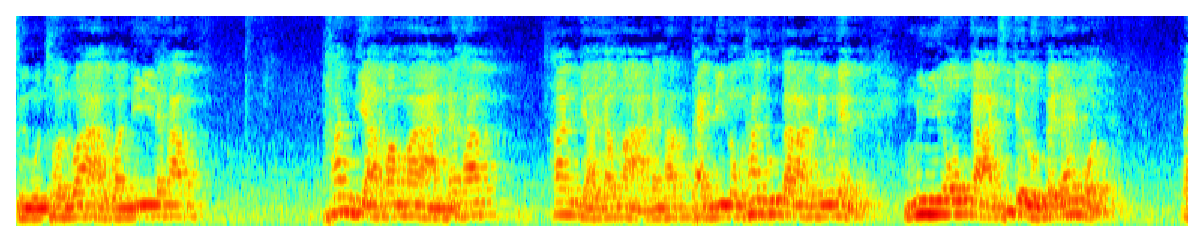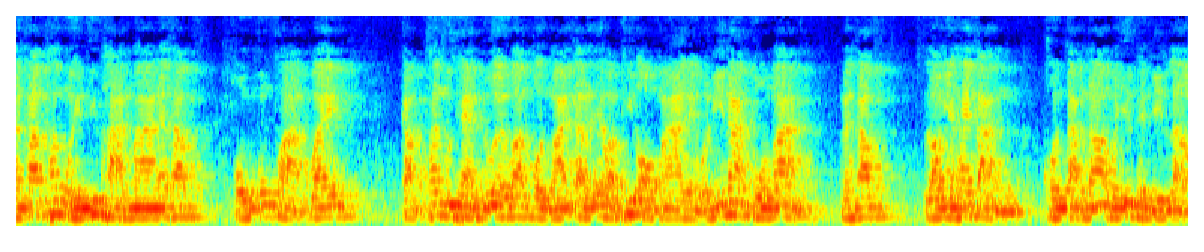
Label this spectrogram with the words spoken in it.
สื่อมวลชนว่าวันนี้นะครับ ท่านอย่าประมาทนะครับ ท่านอย่าประมาทนะครับ แผ่นดินของท่านทุกตารางนิ้วเนี่ย มีโอกาสที่จะหลุดไปได้หมดนะครับถ้าเหมือนที่ผ่านมานะครับ ผมคงฝากไว้กับท่านผู้แทนด้วยว่ากฎหมายแต่ละฉบับที่ออกมาเนี่ยวันนี้น่ากลัวมากนะครับ เราอย่าให้ต่างคนต่างด้าวมายึดแผ่นดินเรา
